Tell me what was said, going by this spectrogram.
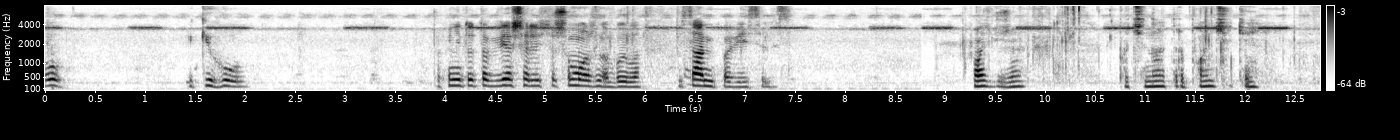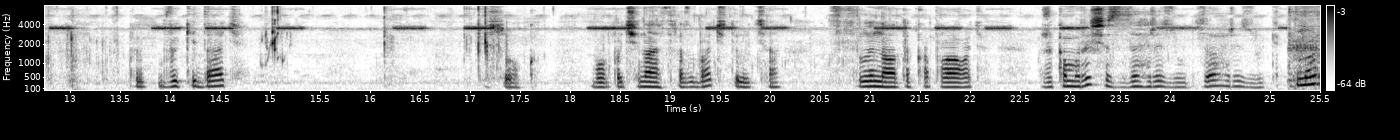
О, який гул. Так они тут обвешали все, что можно было. И сами повесились. Ось вже починають рапанчики викидати пісок. Бо починає сразу, бачите, оця слина така плавати. Вже комари зараз загризуть, загризуть. Нас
